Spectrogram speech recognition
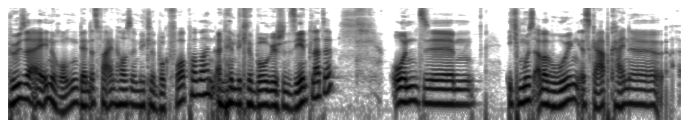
böse Erinnerungen, denn das war ein Haus in Mecklenburg-Vorpommern an der Mecklenburgischen Seenplatte. Und ähm, ich muss aber beruhigen, es gab keine äh,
